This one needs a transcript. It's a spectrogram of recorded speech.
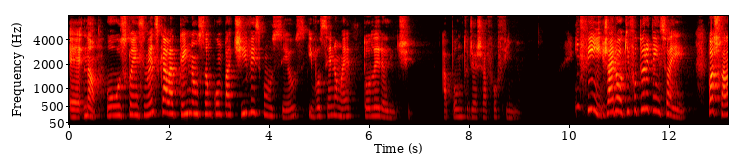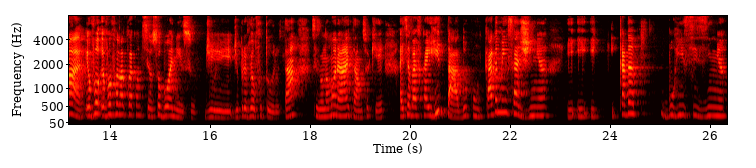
É, não, os conhecimentos que ela tem não são compatíveis com os seus e você não é tolerante a ponto de achar fofinho. Enfim, Jairo, que futuro tem isso aí? Posso falar? Eu vou, eu vou falar o que vai acontecer. Eu sou boa nisso, de, de prever o futuro, tá? Vocês vão namorar e tal, não sei o quê. Aí você vai ficar irritado com cada mensaginha e, e, e, e cada burricezinha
